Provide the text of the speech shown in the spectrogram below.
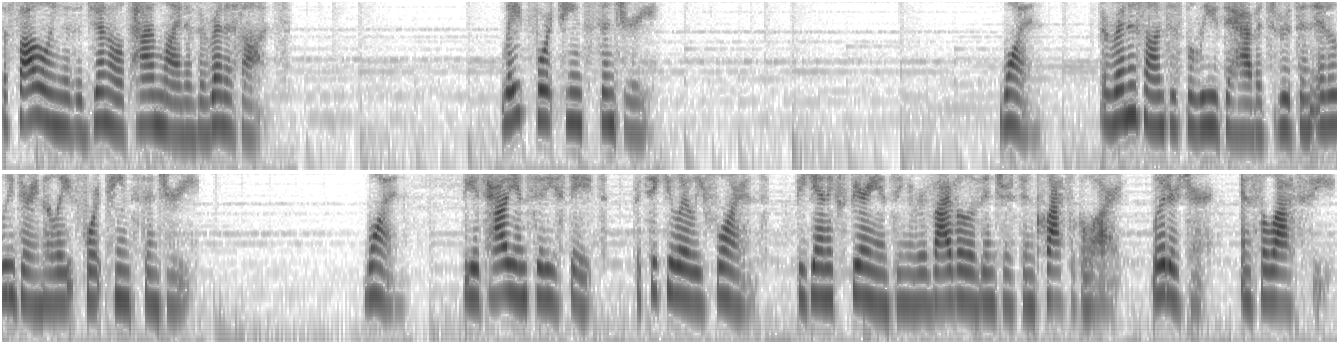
The following is a general timeline of the Renaissance. Late 14th century 1. The Renaissance is believed to have its roots in Italy during the late 14th century. 1. The Italian city-states, particularly Florence, began experiencing a revival of interest in classical art, literature, and philosophy.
